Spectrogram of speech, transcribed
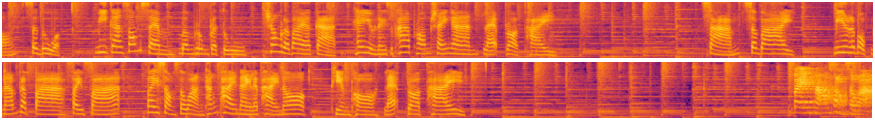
2. สะดวก มีการซ่อมแซมบำรุงประตู ช่องระบายอากาศ ให้อยู่ในสภาพพร้อมใช้งานและปลอดภัย 3. สบาย มีระบบน้ำประปา ไฟฟ้า ไฟส่องสว่างทั้งภายในและภายนอก เพียงพอและปลอดภัย ไฟฟ้าส่องสว่าง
